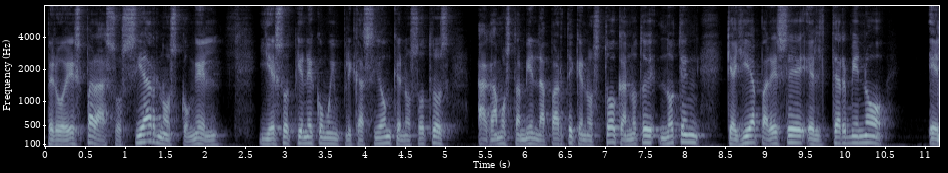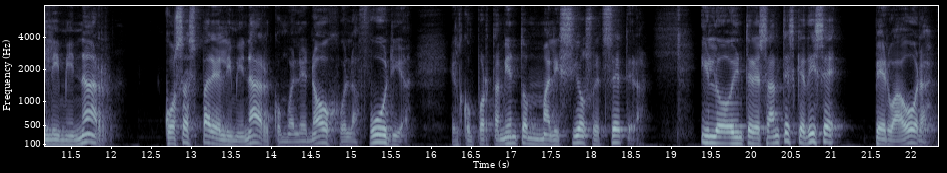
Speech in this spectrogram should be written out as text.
pero es para asociarnos con Él y eso tiene como implicación que nosotros hagamos también la parte que nos toca. Noten que allí aparece el término eliminar, cosas para eliminar, como el enojo, la furia, el comportamiento malicioso, etc. Y lo interesante es que dice, pero ahora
